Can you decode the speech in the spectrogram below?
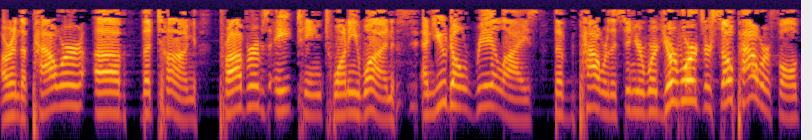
are in the power of the tongue. Proverbs 18:21, and you don't realize the power that's in your word. Your words are so powerful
